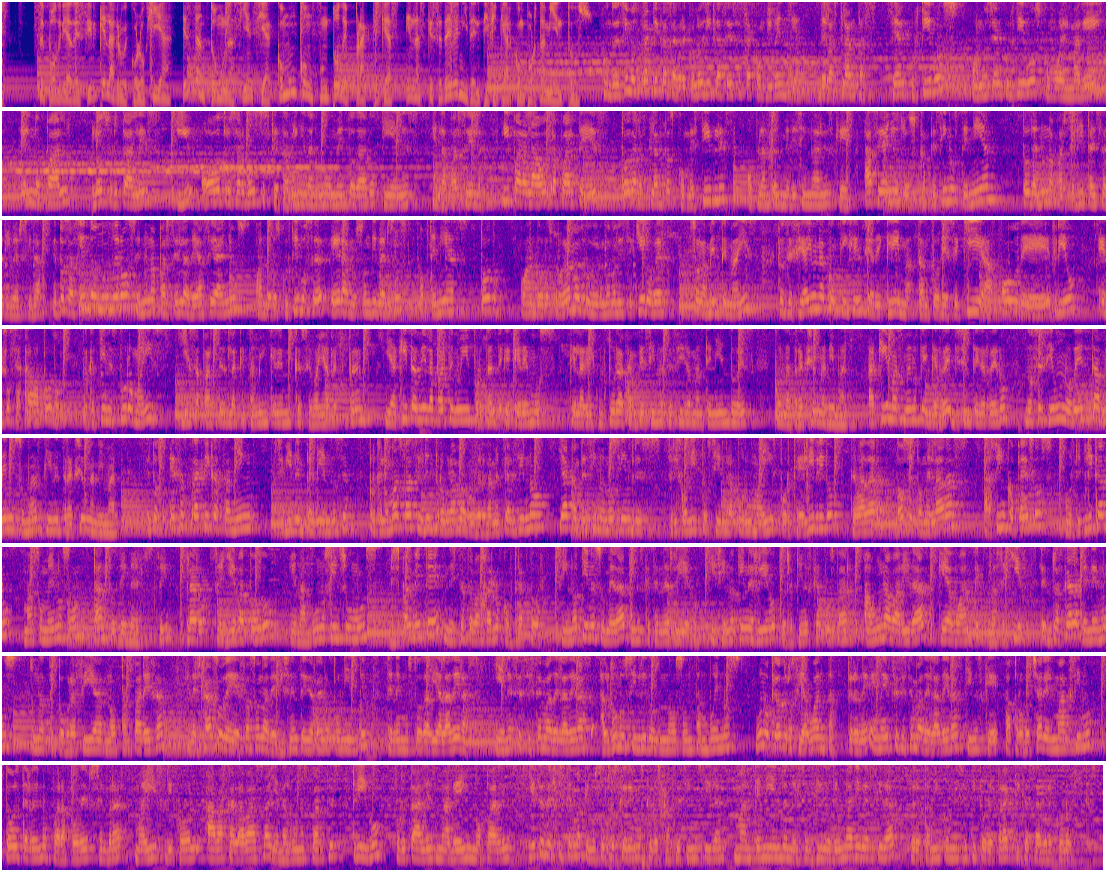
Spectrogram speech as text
se podría decir que la agroecología es tanto una ciencia como un conjunto de prácticas en las que se deben identificar comportamientos. Cuando decimos prácticas agroecológicas es esa convivencia de las plantas, sean cultivos o no sean cultivos como el maguey, el nopal, los frutales y otros arbustos que también en algún momento dado tienes en la parcela. Y para la otra parte es todas las plantas comestibles o plantas medicinales que hace años los campesinos tenían todo en una parcelita esa diversidad. Entonces, haciendo números en una parcela de hace años, cuando los cultivos eran o son diversos, obtenías todo. Cuando los programas gubernamentales dicen quiero ver solamente maíz, entonces si hay una contingencia de clima, tanto de sequía o de frío, eso se acaba todo, porque tienes puro maíz y esa parte es la que también queremos que se vaya recuperando. Y aquí también la parte muy importante que queremos que la agricultura campesina se siga manteniendo es con la tracción animal. Aquí más o menos en Guerrero, Vicente Guerrero, no sé si un 90 menos o más tiene tracción animal. Entonces esas prácticas también se vienen perdiéndose porque lo más fácil de un programa gubernamental es decir, no, ya campesino no siembres frijolito, siembra puro maíz porque el híbrido te va a dar 12 toneladas a 5 pesos, multiplícalo, más o menos son tantos dineros, ¿sí? Claro, se lleva todo en algunos insumos, principalmente necesitas trabajarlo con tractor. Si no tienes humedad, tienes que tener riego. Y si no tienes riego, pues le tienes que apostar a una variedad que aguante la sequía. En Tlaxcala tenemos una topografía no tan pareja. En el caso de esta zona de Vicente Guerrero Poniente, tenemos todavía laderas. Y en ese sistema de laderas, algunos híbridos no son tan buenos. Uno que otro sí aguanta, pero en ese sistema de laderas tienes que aprovechar el máximo todo el terreno para poder sembrar maíz, frijol, haba, calabaza y en algunas partes trigo, frutales, maguey, nopales. Y ese es el sistema que nosotros queremos que los campesinos sigan manteniendo en el sentido de una diversidad, pero también con ese tipo de prácticas agroecológicas.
